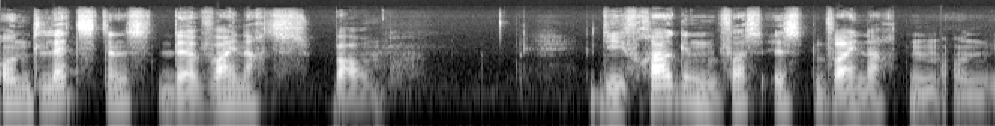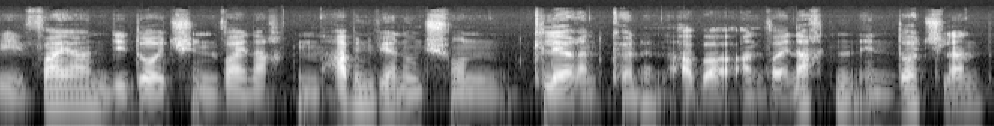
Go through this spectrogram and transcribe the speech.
Und letztens der Weihnachtsbaum. Die Fragen, was ist Weihnachten und wie feiern die Deutschen Weihnachten, haben wir nun schon klären können, aber an Weihnachten in Deutschland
